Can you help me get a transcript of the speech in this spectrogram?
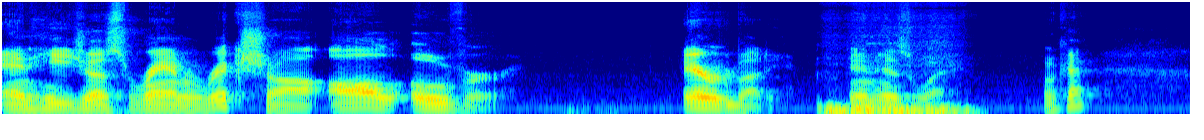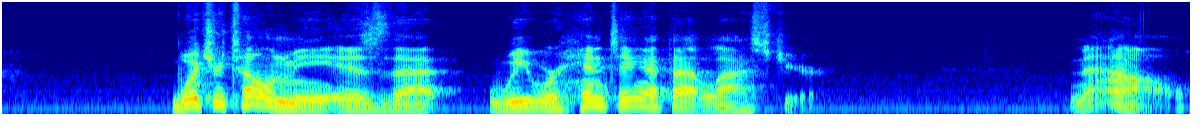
And he just ran rickshaw all over everybody in his way. Okay. What you're telling me is that we were hinting at that last year. Now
